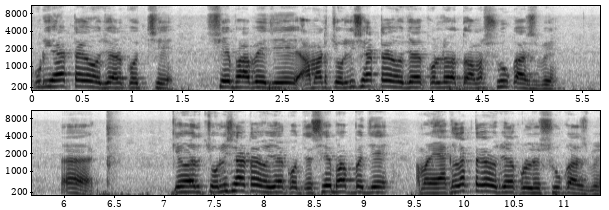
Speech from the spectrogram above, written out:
কুড়ি হাজার টাকা রোজগার করছে, সে ভাবে যে আমার চল্লিশ হাজার টাকা রোজগার করলে হয়তো আমার সুখ আসবে হ্যাঁ? কেউ হয়তো চল্লিশ হাজার টাকা রোজগার করছে, সে ভাববে যে আমার এক লাখ টাকা রোজগার করলে সুখ আসবে।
